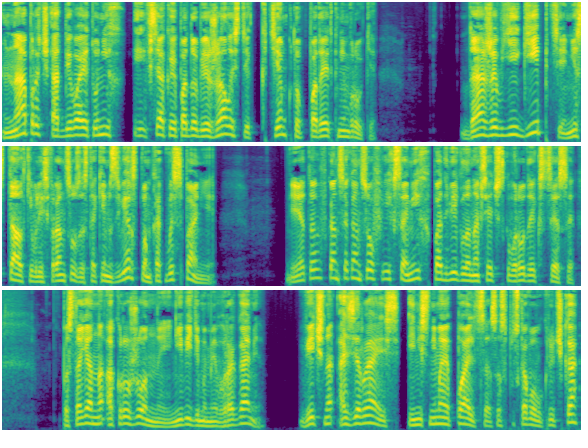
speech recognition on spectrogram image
напрочь отбивает у них и всякое подобие жалости к тем, кто попадает к ним в руки. Даже в Египте не сталкивались французы с таким зверством, как в Испании. И это, в конце концов, их самих подвигло на всяческого рода эксцессы. Постоянно окруженные невидимыми врагами, Вечно озираясь и не снимая пальца со спускового крючка,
